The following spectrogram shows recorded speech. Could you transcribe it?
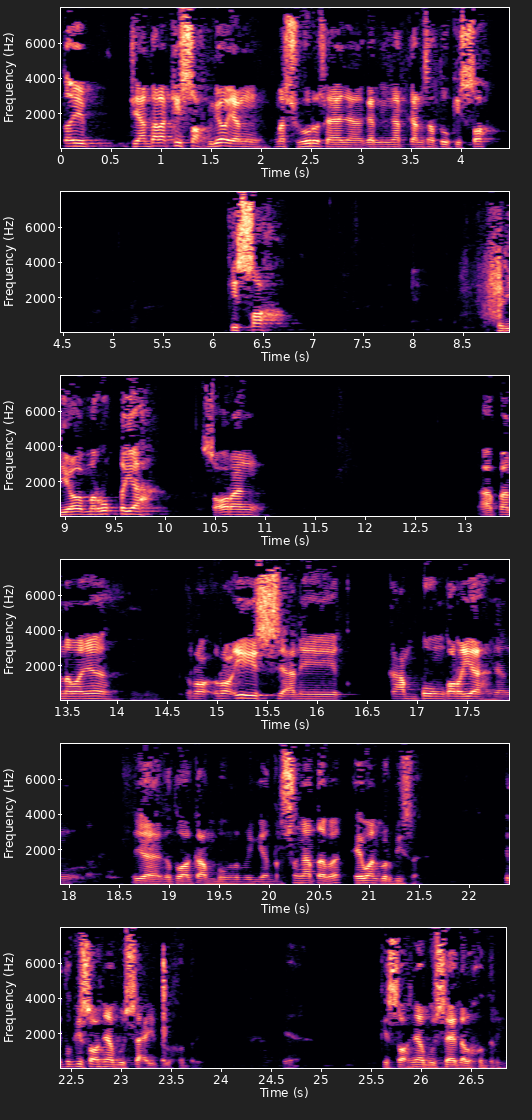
Tapi di antara kisah beliau yang masyhur saya hanya akan ingatkan satu kisah. Kisah beliau meruqyah seorang apa namanya Rois yakni kampung Korea yang ya ketua kampung demikian tersengat apa hewan berbisa. Itu kisahnya Abu Sa'id Al-Khudri. Ya. Kisahnya Abu Sa'id Al-Khudri.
